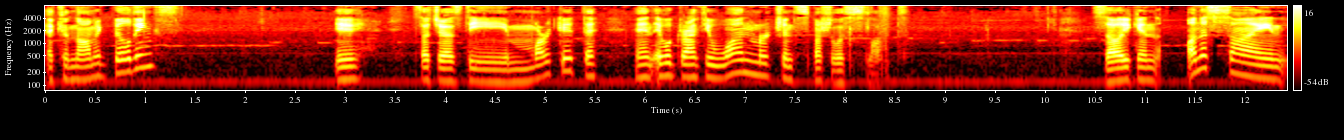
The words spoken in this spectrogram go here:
economic buildings, eh, such as the market, and it will grant you one merchant specialist slot. So you can unassign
